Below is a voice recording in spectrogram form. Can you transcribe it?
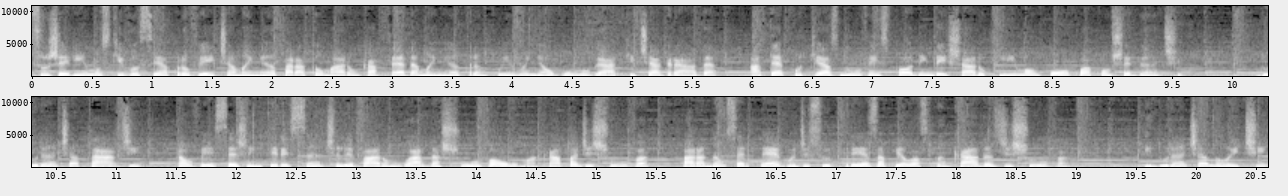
sugerimos que você aproveite amanhã para tomar um café da manhã tranquilo em algum lugar que te agrada, até porque as nuvens podem deixar o clima um pouco aconchegante. Durante a tarde, talvez seja interessante levar um guarda-chuva ou uma capa de chuva, para não ser pego de surpresa pelas pancadas de chuva. E durante a noite,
